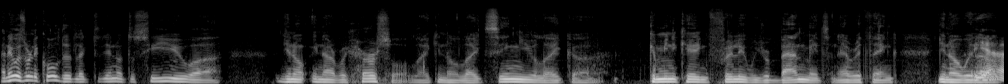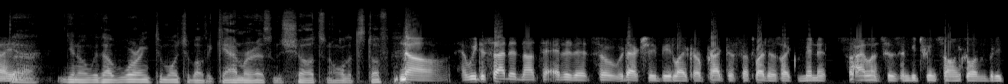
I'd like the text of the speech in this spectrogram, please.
And it was really cool, dude. Like to, you know, to see you, uh, you know, in a rehearsal, like you know, like seeing you, like uh, communicating freely with your bandmates and everything. You know, without Yeah, yeah. Uh, you know, without worrying too much about the cameras and the shots and all that stuff. No, and we decided not to edit it, so it would actually be like our practice. That's why there's like minute silences in between songs while everybody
